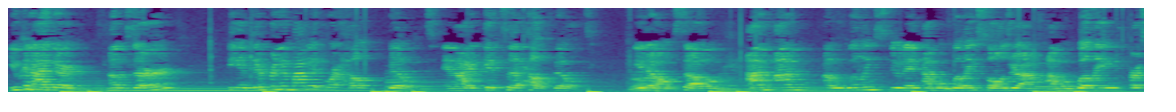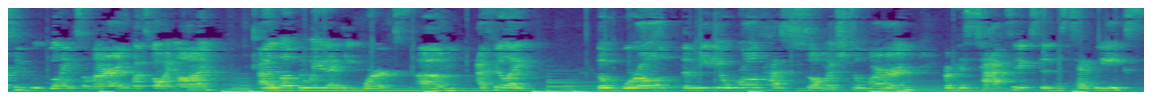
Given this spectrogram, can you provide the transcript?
you can either observe, be indifferent about it, or help build. And I get to help build. You Right. know, so I'm I'm a willing student. I'm a willing soldier. I'm, I'm a willing person who's willing to learn what's going on. I love the way that he works. Um, I feel like the world, the media world, has so much to learn from his tactics and his techniques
